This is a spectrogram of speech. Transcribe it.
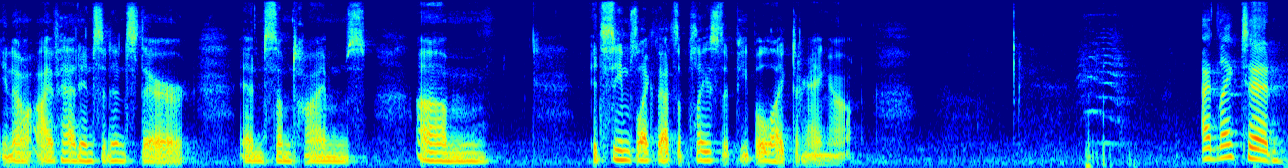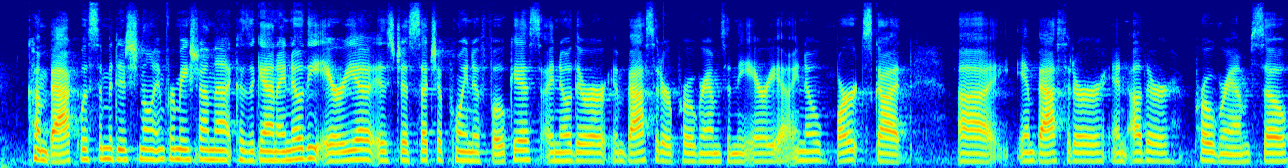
you know, I've had incidents there, and sometimes um, it seems like that's a place that people like to hang out. I'd like to come back with some additional information on that because, again, I know the area is just such a point of focus. I know there are ambassador programs in the area. I know BART's got uh, ambassador and other programs. So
